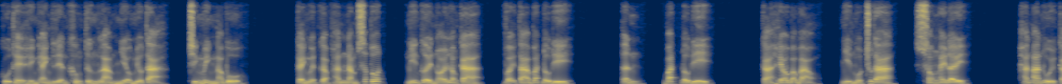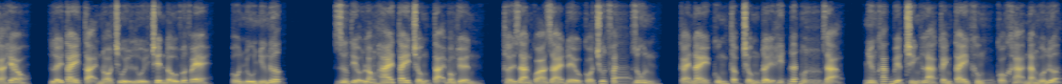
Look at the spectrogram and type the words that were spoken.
cụ thể hình ảnh liền không từng làm nhiều miêu tả, chính mình não bổ. Cảnh nguyệt gặp hắn nằm sấp tốt, nín cười nói long ca, vậy ta bắt đầu đi. Ân, bắt đầu đi. Cá heo bà bảo, nhịn một chút ta, xong ngay đây. Hắn an ủi cá heo, lấy tay tại nó chùi lùi trên đầu vớt ve, ôn nu như nước. Dương tiểu long hai tay chống tại bong thuyền thời gian quá dài đều có chút phát run, cái này cùng tập chống đẩy hít đất một dạng, nhưng khác biệt chính là cánh tay không có khả năng ngốn lượn.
